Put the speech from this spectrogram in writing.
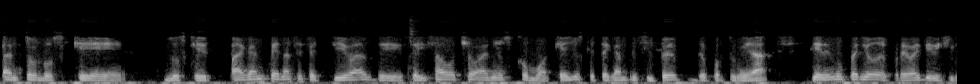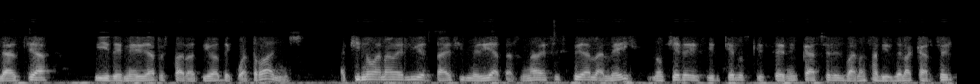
tanto los que los que pagan penas efectivas de 6 a 8 años como aquellos que tengan principio de, oportunidad tienen un periodo de prueba y de vigilancia y de medidas restaurativas de cuatro años. Aquí no van a haber libertades inmediatas. Una vez se expida la ley, no quiere decir que los que estén en cárceles van a salir de la cárcel,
